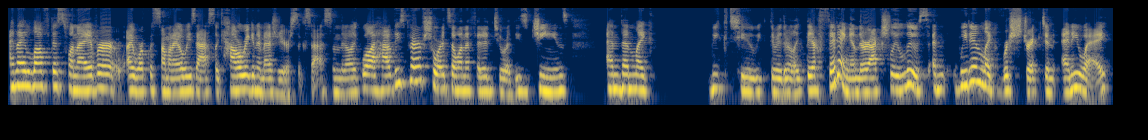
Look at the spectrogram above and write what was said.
and i love this when i ever i work with someone i always ask like how are we going to measure your success and they're like well i have these pair of shorts i want to fit into or these jeans and then like week two week three they're like they're fitting and they're actually loose and we didn't like restrict in any way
